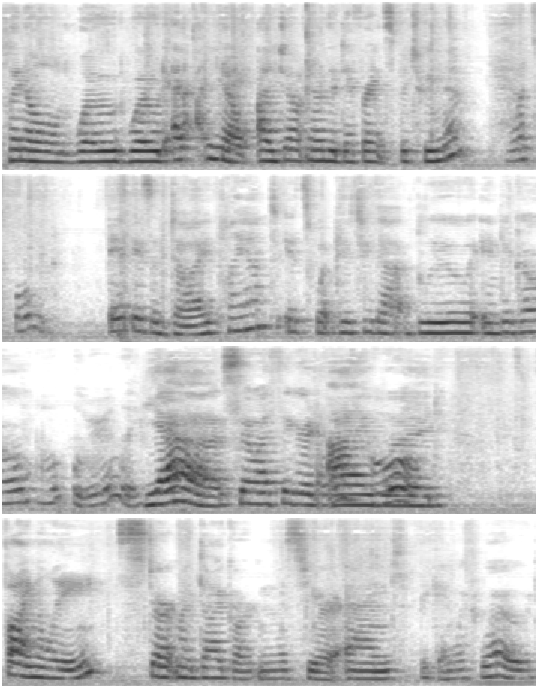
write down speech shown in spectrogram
plain old woad woad. And I, no, I don't know the difference between them. What's gold? It is a dye plant. It's what gives you that blue indigo. Oh, really? Yeah, so I figured Oh, I cool. would finally start my dye garden this year and begin with woad.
